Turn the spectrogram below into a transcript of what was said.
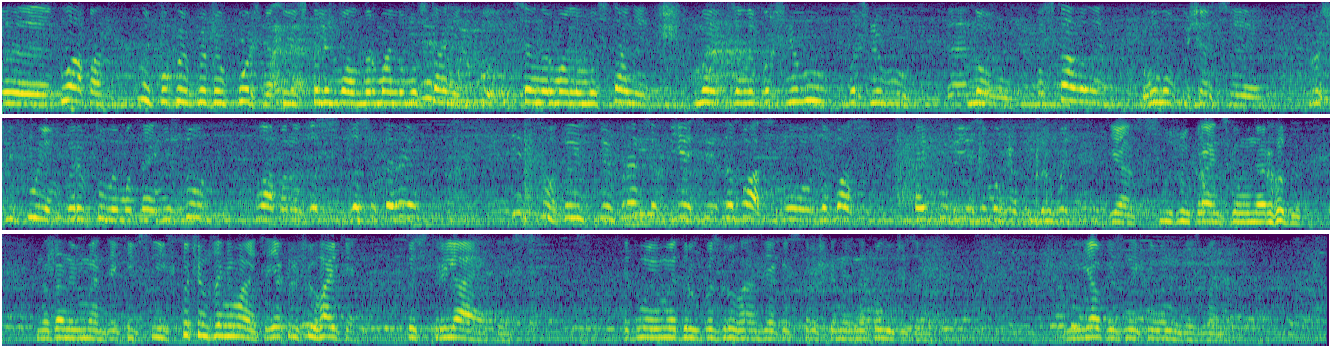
е, клапан, ну, побив, вибив поршня, тобто колінвал в нормальному стані, все в нормальному стані. Ми взяли поршневу, поршневу е, нову поставили, головку зараз прошліфуємо, перевтулимо одне гніздо, клапани зас- засухарив. І все. Тобто, в принципі, є і запас, ну запас хай буде, якщо можна тут зробити. Я служу українському народу на даний момент, як і всі. Хто чим займається? Я кручу гайки, хтось стріляє. Тобто, я думаю, ми друг без друга якось трошки не, не вийде у нас. Я без них, ні вони без мене.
